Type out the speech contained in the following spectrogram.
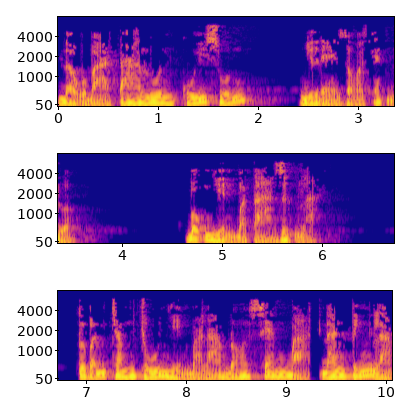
Đầu của bà ta luôn cúi xuống như để dò xét được. Bỗng nhìn bà ta dừng lại. Tôi vẫn chăm chú nhìn bà lão đó xem bà đang tính làm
